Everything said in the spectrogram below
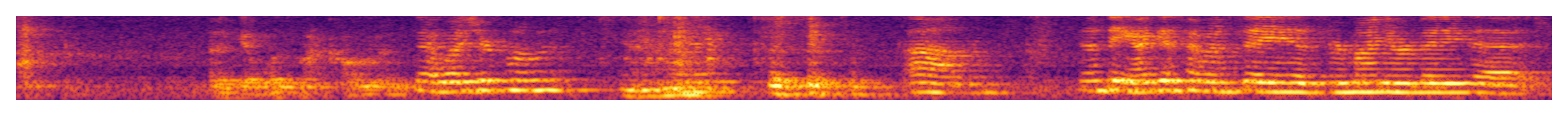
I think it was my comments. That was your comment? Um, the thing I guess I wanna say is remind everybody that,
